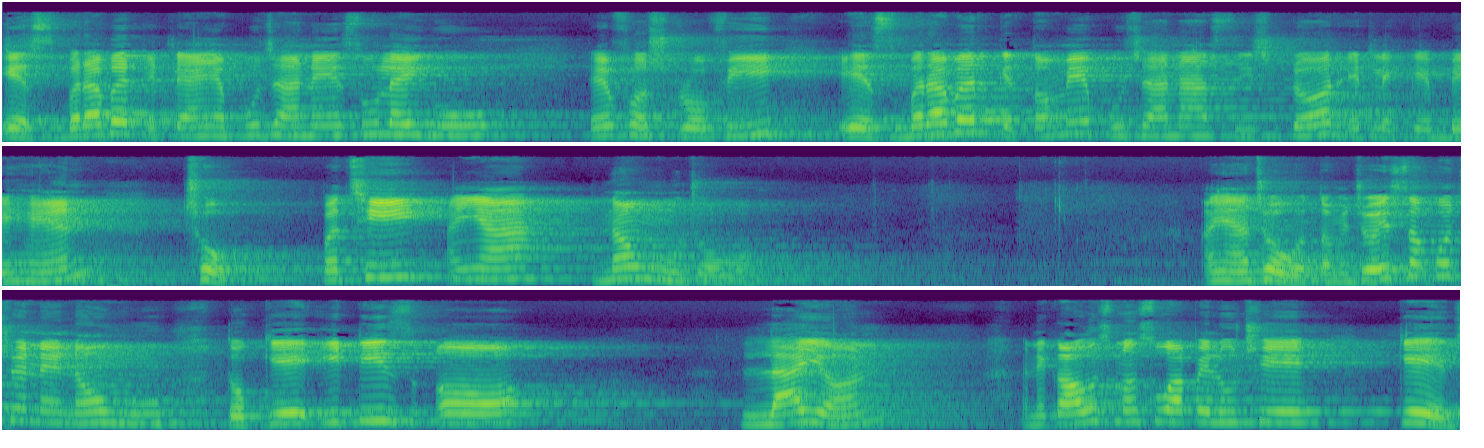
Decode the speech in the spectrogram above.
s. બરાબર? એટલે અહીંયા પૂજાને શું લાગ્યું? Apostrophe s. બરાબર? કે તમે પૂજાના સિસ્ટર એટલે કે બહેન છો. પછી અહીંયા નવમું જોવો. અહીંયા જોવો. તમે જોઈ શકો છો ને નવમું? તો કે ઇટ ઇઝ અ લાયન અને કાઉસમાં શું આપેલું છે? કેજ,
